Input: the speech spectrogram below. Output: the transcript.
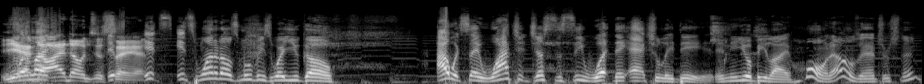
yeah, like, no, I know you're It- saying. it's it's one of those movies where you go. I would say watch it just to see what they actually did, and then you'll be like, "Oh, that was interesting."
